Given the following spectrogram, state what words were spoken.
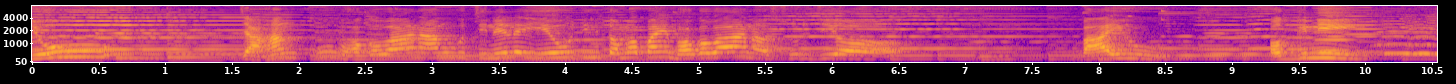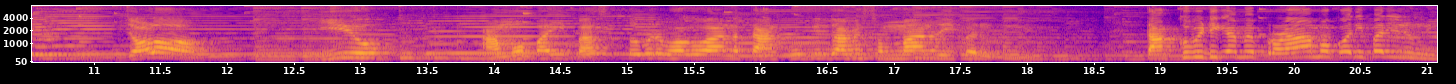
जो जहाँ भगवान आमको चिन्हले, ये हूँ तुम भगवान, सूर्य ବାୟୁ ଅଗ୍ନି ଜଳ ଇଏ ଆମ ପାଇଁ ବାସ୍ତବରେ ଭଗବାନ ତାଙ୍କୁ କିନ୍ତୁ ଆମେ ସମ୍ମାନ ଦେଇପାରିଲୁନି ତାଙ୍କୁ ବି ଟିକେ ଆମେ ପ୍ରଣାମ କରିପାରିଲୁନି।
